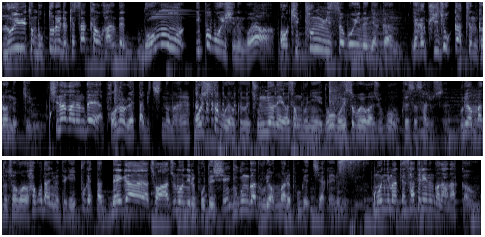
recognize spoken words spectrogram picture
루이비통 목도리 이렇게 싹 하고 가는데 너무 이뻐 보이시는 거야. 어 기품 있어 보이는 약간 약간 귀족 같은 그런 느낌. 지나가는데 번호를 왜 따 미친놈아 멋있어 보여. 그 중년의 여성분이 너무 멋있어 보여가지고 그래서 사줬어요. 우리 엄마도 저거 하고 다니면 되게 이쁘겠다. 내가 저 아주머니를 보듯이 누군가도 우리 엄마를 보겠지? 약간 이런 느낌. 부모님한테 사드리는 건 안 아까움.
